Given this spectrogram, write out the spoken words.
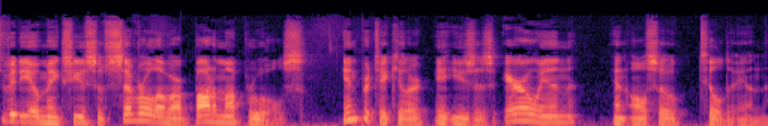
video makes use of several of our bottom-up rules. In particular, it uses arrow in and also tilde in.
